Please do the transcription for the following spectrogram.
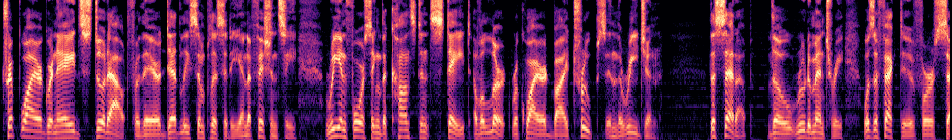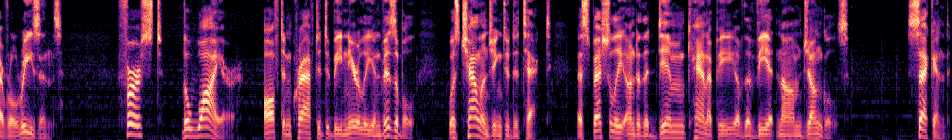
tripwire grenades stood out for their deadly simplicity and efficiency, reinforcing the constant state of alert required by troops in the region. The setup, though rudimentary, was effective for several reasons. First, the wire, often crafted to be nearly invisible, was challenging to detect, especially under the dim canopy of the Vietnam jungles. Second,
